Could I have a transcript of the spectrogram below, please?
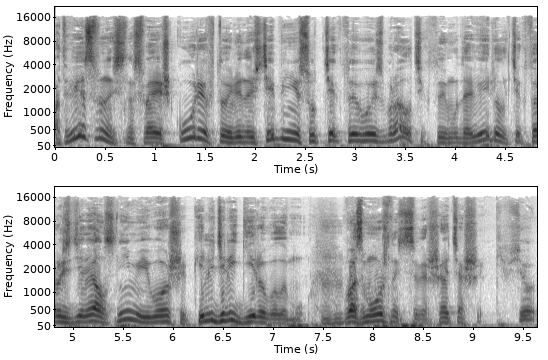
ответственность на своей шкуре в той или иной степени несут те, кто его избрал, те, кто ему доверил, те, кто разделял с ними его ошибки или делегировал ему угу. возможность совершать ошибки. Все.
